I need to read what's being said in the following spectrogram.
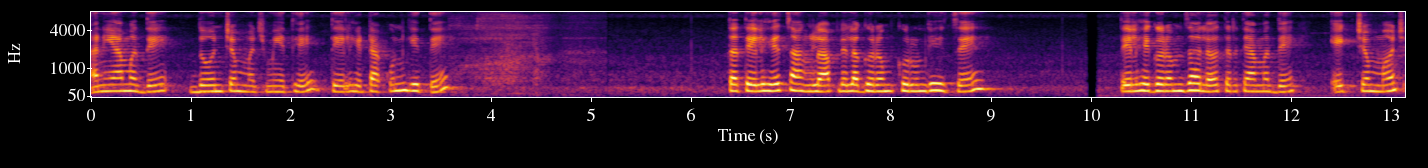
आणि यामध्ये दोन चम्मच मी येथे तेल हे टाकून घेते. तर तेल हे चांगलं आपल्याला गरम करून घ्यायचं आहे तेल हे गरम झालं तर त्यामध्ये एक चम्मच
